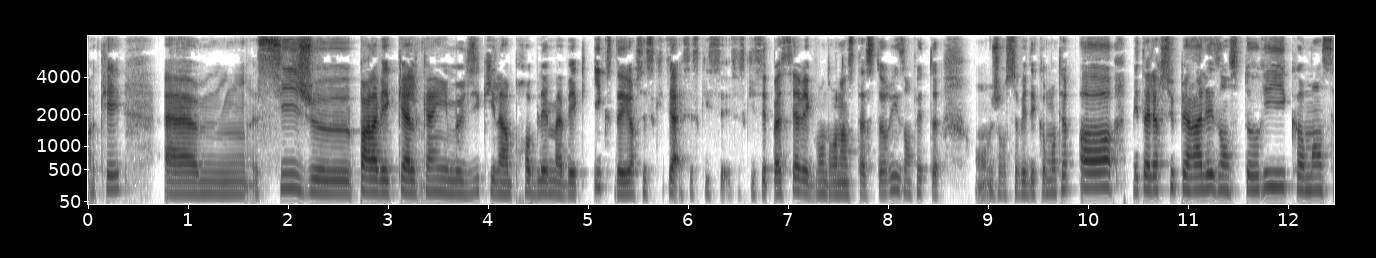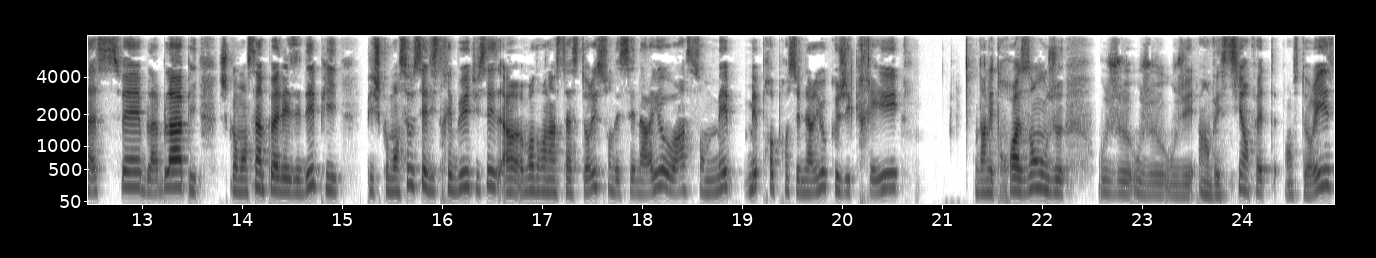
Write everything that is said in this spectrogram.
Ok? Euh, si je parle avec quelqu'un, il me dit qu'il a un problème avec X. D'ailleurs, c'est ce qui c'est ce qui c'est ce qui s'est passé avec vendre l'Insta Stories. En fait, je recevais des commentaires. Oh, mais t'as l'air super à l'aise en story. Comment ça se fait, blabla. Puis je commençais un peu à les aider. Puis puis je commençais aussi à distribuer. Tu sais, à vendre en Insta Stories, ce sont des scénarios. Hein, ce sont mes mes propres scénarios que j'ai créés dans les trois ans où je où je où je où j'ai investi en fait en stories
